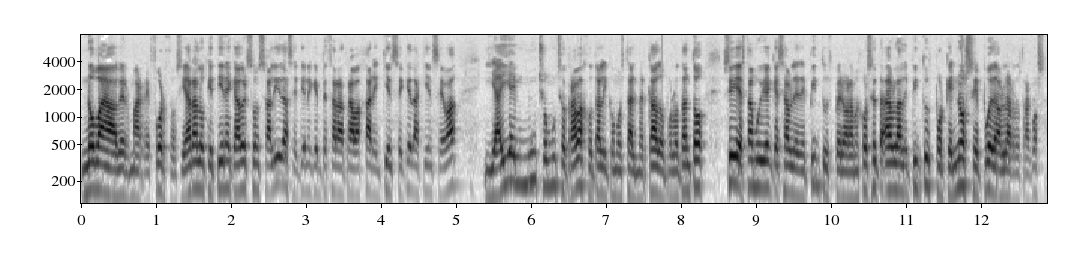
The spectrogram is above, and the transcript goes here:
no va a haber más refuerzos. Y ahora lo que tiene que haber son salidas, se tiene que empezar a trabajar en quién se queda, quién se va, y ahí hay mucho, mucho trabajo, tal y como está el mercado. Por lo tanto, sí, está muy bien que se hable de Pintus, pero a lo mejor se habla de Pintus porque no se puede hablar de otra cosa.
